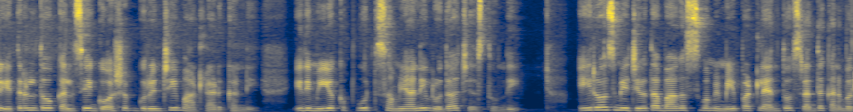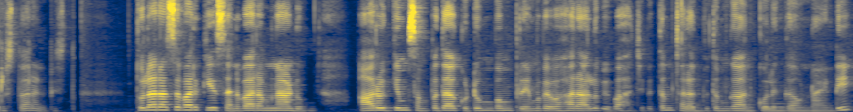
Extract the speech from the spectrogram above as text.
ఇతరులతో కలిసి గోషప్ గురించి మాట్లాడకండి. ఇది మీ యొక్క పూర్తి సమయాన్ని వృధా చేస్తుంది. ఈరోజు మీ జీవిత భాగస్వామి మీ పట్ల ఎంతో శ్రద్ధ కనబరుస్తారనిపిస్తుంది. తులారాశి వారికి శనివారం నాడు ఆరోగ్యం సంపద కుటుంబం ప్రేమ వ్యవహారాలు వివాహ జీవితం చాలా అద్భుతంగా అనుకూలంగా ఉన్నాయండి.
